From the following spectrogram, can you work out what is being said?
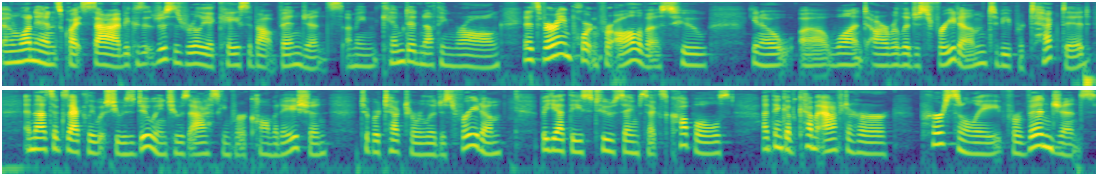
on one hand, it's quite sad because it just is really a case about vengeance. I mean, Kim did nothing wrong. And it's very important for all of us who, you know, uh, want our religious freedom to be protected. And that's exactly what she was doing. She was asking for accommodation to protect her religious freedom. But yet, these two same sex couples, I think, have come after her personally for vengeance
